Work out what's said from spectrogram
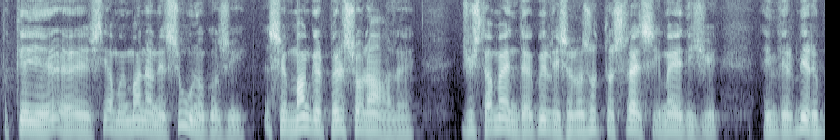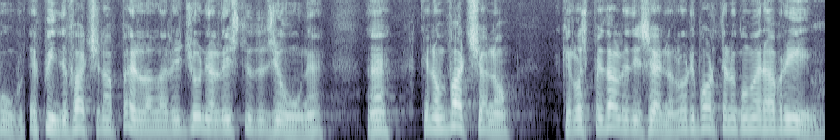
perché eh, siamo in mano a nessuno così. Se manca il personale, giustamente quelli sono sotto stress i medici e infermieri pure. E quindi faccio un appello alla Regione e alle istituzioni eh, che non facciano, che l'ospedale di Senna lo riportino come era prima.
